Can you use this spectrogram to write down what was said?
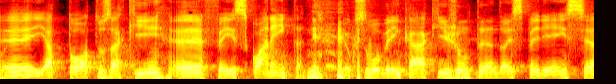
é, e a TOTUS aqui é, fez 40. Eu costumo brincar que juntando a experiência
